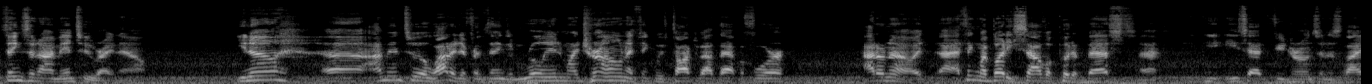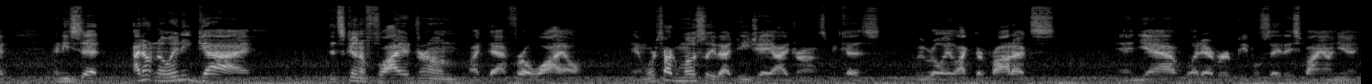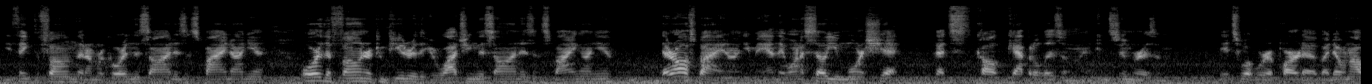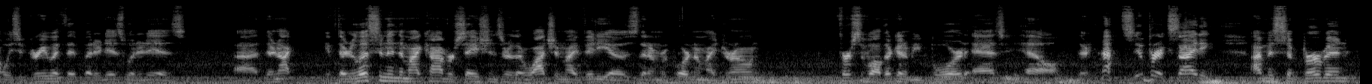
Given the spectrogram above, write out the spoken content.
things that I'm into right now. You know, uh, I'm into a lot of different things. I'm really into my drone. I think we've talked about that before. I don't know. It, I think my buddy Salva put it best. Uh, he, he's had a few drones in his life, and he said, "I don't know any guy that's going to fly a drone like that for a while." And we're talking mostly about DJI drones because we really like their products. And yeah, whatever. People say they spy on you. You think the phone that I'm recording this on isn't spying on you? Or the phone or computer that you're watching this on isn't spying on you? They're all spying on you, man. They want to sell you more shit. That's called capitalism and consumerism. It's what we're a part of. I don't always agree with it, but it is what it is. Uh, they're not, if they're listening to my conversations or they're watching my videos that I'm recording on my drone, first of all, they're going to be bored as hell. They're not super exciting. I'm a suburban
